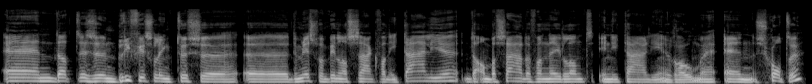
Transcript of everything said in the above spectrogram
En dat is een briefwisseling tussen uh, de minister van Binnenlandse Zaken van Italië... de ambassade van Nederland in Italië in Rome en Schotten.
